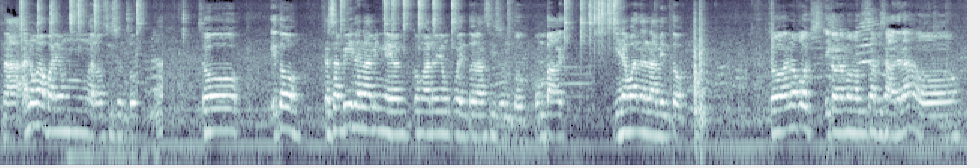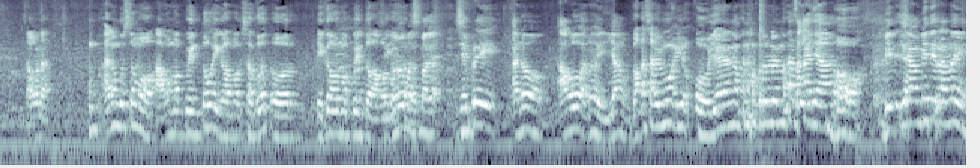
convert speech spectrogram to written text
na ano nga ba yung ano season 2. So, ito, sasabihin na namin ngayon kung ano yung kwento ng season 2. Kung bakit ginawa na namin to. So, ano coach, ikaw naman magsasabi sa kanila o ako na? Anong gusto mo? Ako magkwento, ikaw magsagot, or ikaw magkwento, ako Siguro mas magsagot? mag... Siyempre, ano, ako, ano eh, young. Baka sabi mo, "Ay, oh, yan na naman ang problema Sa kanya? Oo. Bit, siya ang veterano eh.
